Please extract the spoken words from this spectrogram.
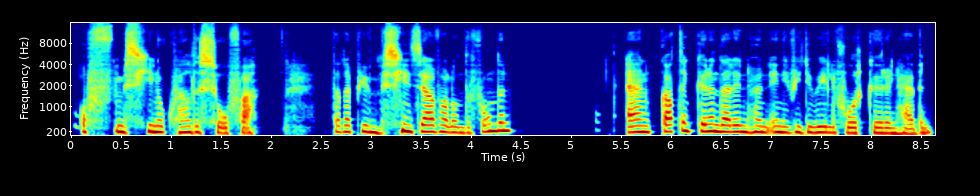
of misschien ook wel de sofa. Dat heb je misschien zelf al ondervonden. En katten kunnen daarin hun individuele voorkeuren hebben.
